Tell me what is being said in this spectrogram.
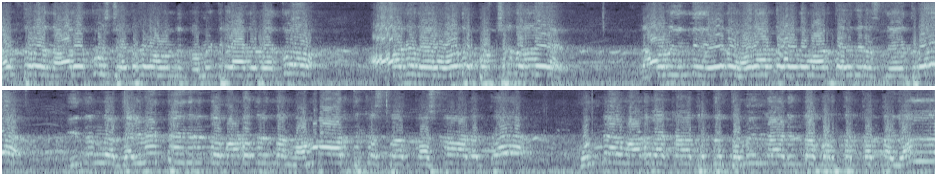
ನಂತರ ನಾಲ್ಕು ಸ್ಟೇಟ್ಗಳ ಒಂದು ಕಮಿಟಿ ಆಗಬೇಕು. ಆಗದೆ ಹೋದ ಪಕ್ಷದಲ್ಲಿ ನಾವು ಇಲ್ಲಿ ಏನು ಹೋರಾಟವನ್ನು ಮಾಡ್ತಾ ಇದ್ದೀರಿ ಸ್ನೇಹಿತರೆ, ಇದನ್ನ ದಯವಿಟ್ಟು ಇದರಿಂದ ಮಾಡೋದ್ರಿಂದ ನಮ್ಮ ಆರ್ಥಿಕ ಕಷ್ಟ ಆಗುತ್ತೆ. ಮುಂದೆ ಮಾಡಬೇಕಾದದ್ದು ತಮಿಳುನಾಡಿಂದ ಬರ್ತಕ್ಕಂಥ ಎಲ್ಲ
